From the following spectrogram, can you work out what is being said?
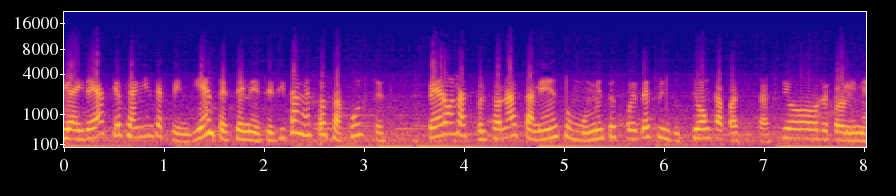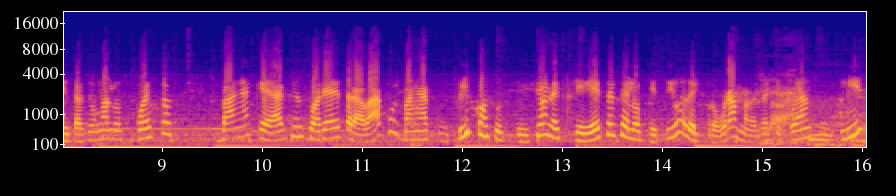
la idea es que sean independientes, se necesitan estos ajustes, pero las personas también en su momento después de su inducción, capacitación, retroalimentación a los puestos, van a quedarse en su área de trabajo y van a cumplir con sus funciones, que ese es el objetivo del programa, ¿verdad? Que puedan cumplir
